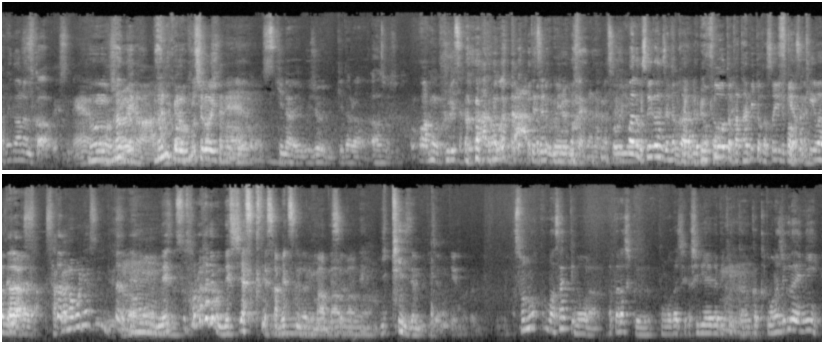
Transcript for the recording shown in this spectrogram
あれがなんかですね。うん。面白いのは何これ面白いと思って。ね。好きなたら。あそうそうあもうふるさとあもうガーって全部見るみたいななんかそういう。まあでもそういう感じでなんか旅行とか旅とかそういう検索キーワードだかでら遡りやすいんですよね。ね、ねそれはでも熱しやすくて冷めやすくなるんですよね、一気に全部いけちゃうっていうのがその、まあ、さっきのほら新しく友達が知り合いができる感覚と同じぐらいに、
